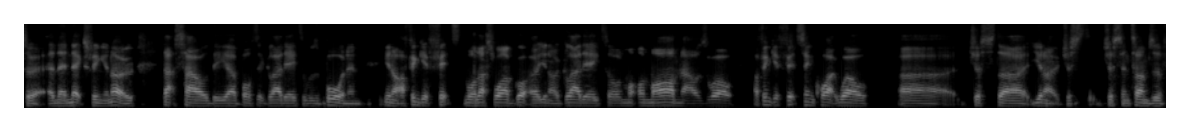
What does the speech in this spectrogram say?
to it. And then next thing you know, that's how the uh, Baltic gladiator was born, and you know I think it fits. Well, that's why I've got a, you know a gladiator on my, on my arm now as well. I think it fits in quite well uh just uh you know just just in terms of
